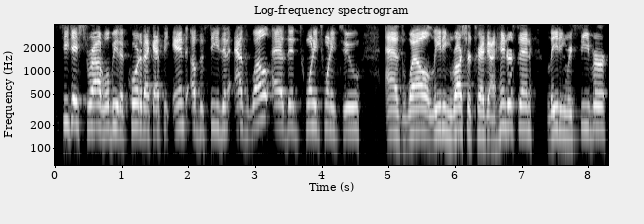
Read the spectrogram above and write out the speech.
CJ Stroud will be the quarterback at the end of the season, as well as in 2022, as well. Leading rusher TreVeyon Henderson, leading receiver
